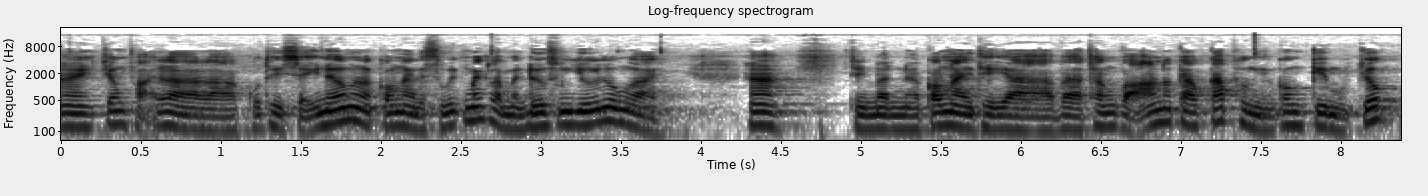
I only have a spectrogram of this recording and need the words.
Này, chứ không phải là là của Thụy Sĩ nếu mà con này là Swiss Max là mình đưa xuống dưới luôn rồi ha. Thì mình à, con này thì à, về thân vỏ nó cao cấp hơn những con kia một chút.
